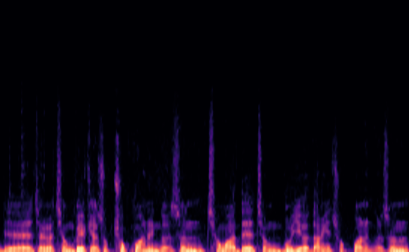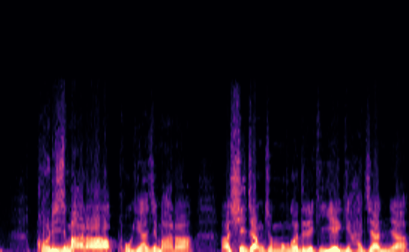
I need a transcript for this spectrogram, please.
이제 제가 정부에 계속 촉구하는 것은 청와대 정부 여당에 촉구하는 것은 버리지 마라 포기하지 마라 아 시장 전문가들이 이렇게 얘기하지 않냐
